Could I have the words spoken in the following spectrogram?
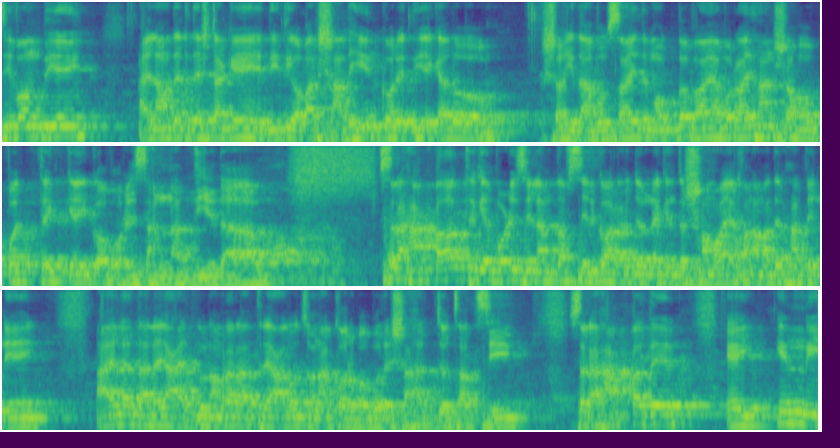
জীবন দিয়ে আল্লাহ আমাদের দেশটাকে দ্বিতীয়বার স্বাধীন করে দিয়ে গেল। শহীদ আবু সাইদ, মুগ্ধ ভাই, আবু রায়হান সহ প্রত্যেককেই কবরে জান্নাত দিয়ে দাও। সেটা হাক্কাত থেকে পড়েছিলাম তাফসির করার জন্য, কিন্তু সময় এখন আমাদের হাতে নেই। আয়লা তালাই আয়াতগুলো আমরা রাত্রে আলোচনা করব বলে সাহায্য চাচ্ছি। সেটা হাক্কাতের এই ইন্নি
